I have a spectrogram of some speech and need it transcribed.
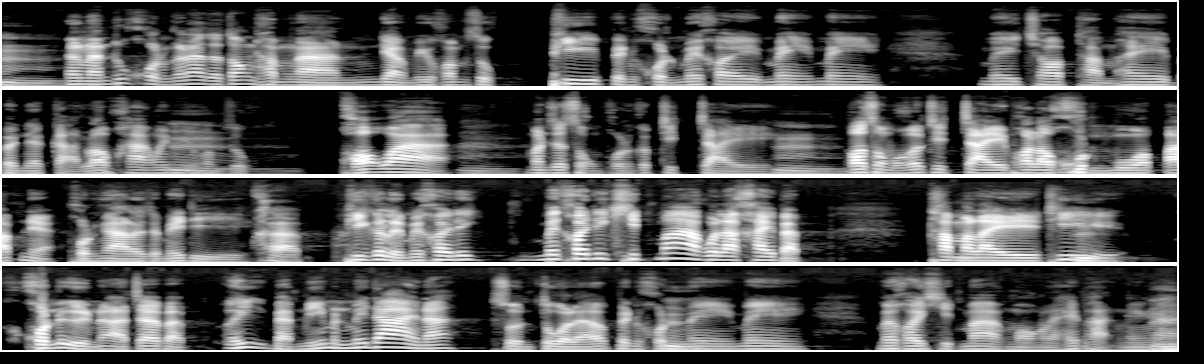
อืมดังนั้นทุกคนก็น่าจะต้องทำงานอย่างมีความสุข พี่เป็นคนไม่ค่อยไม่ไม่ ไม่ชอบทำให้บรรยากาศรอบข้างไม่มีความสุข เพราะว่าอืมมันจะส่งผลกับจิตใจ อืมพอส่งผลกับจิตใจ พอเราขุ่นมัวปั๊บเนี่ยผลงานเราจะไม่ดี ครับ พี่ก็เลยไม่ค่อยได้ไม่ค่อยได้คิดมากเวลาใครแบบทำอะไรที่อืมคนอื่นอาจจะแบบเอ้ยแบบนี้มันไม่ได้นะ ส่วนตัวแล้วเป็นคนอืม ไม่ไม่ไม่ค่อยคิดมากมองอะไรให้ผ่านอืง่ายม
